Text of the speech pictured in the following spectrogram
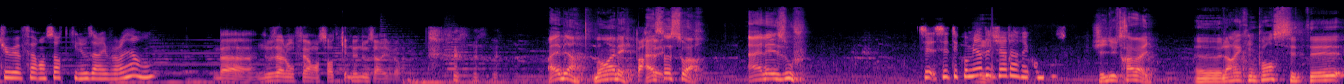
Tu veux faire en sorte qu'il nous arrive rien hein? Bah, nous allons faire en sorte qu'il ne nous arrive rien. Très bien, bon allez, à ce soir. Allez, ouf C'est- C'était combien déjà la récompense? J'ai du travail. Euh, la récompense c'était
